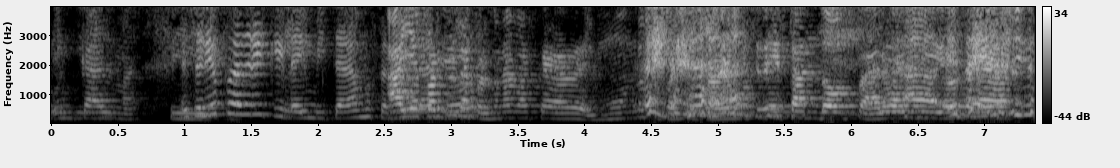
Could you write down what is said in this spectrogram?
en calma. Sí. Estaría padre que la invitáramos también. Ay, aparte es la persona más cagada del mundo, porque sabemos stand-up, algo así, ah, o sea... Chido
